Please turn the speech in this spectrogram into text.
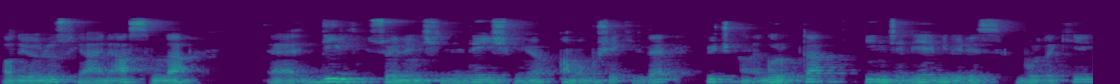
alıyoruz. Yani aslında e, dil söylenişinde değişmiyor ama bu şekilde 3 ana grupta inceleyebiliriz buradaki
